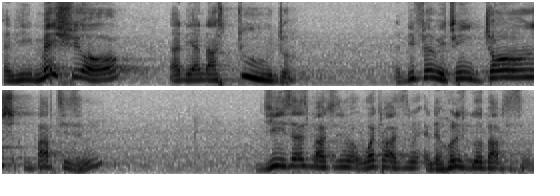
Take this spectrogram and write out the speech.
And he made sure that they understood the difference between John's baptism, Jesus' baptism, water baptism, and the Holy Spirit baptism.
